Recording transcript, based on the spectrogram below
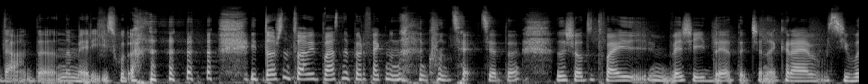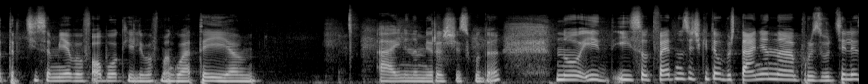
да, да намери изхода. и точно това ми пасна перфектно на концепцията, защото това и беше идеята, че накрая си вътре ти самия в облак или в мъглата и а, и не намираш изхода. Но и, и съответно всичките обещания на производители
